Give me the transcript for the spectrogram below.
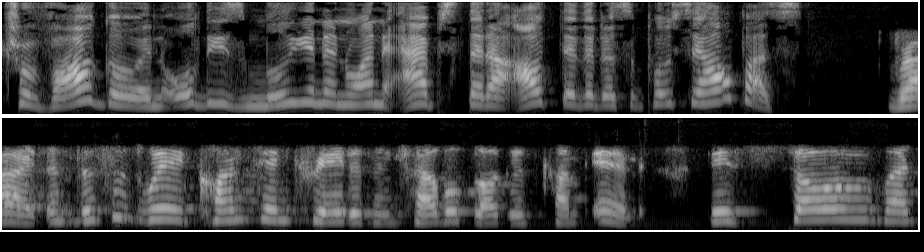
Trivago and all these million and one apps that are out there that are supposed to help us. Right, and this is where content creators and travel bloggers come in. There's so much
